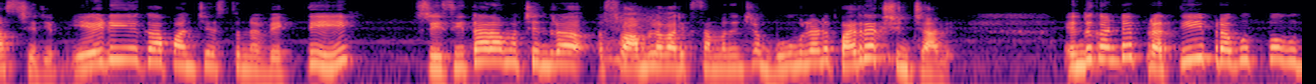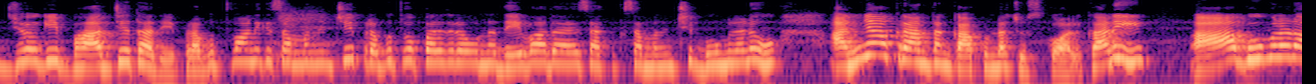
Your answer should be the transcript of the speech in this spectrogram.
ఆశ్చర్యం. ఏడీఏగా పనిచేస్తున్న వ్యక్తి శ్రీ సీతారామచంద్ర స్వాముల వారికి సంబంధించిన భూములను పరిరక్షించాలి. ఎందుకంటే ప్రతి ప్రభుత్వ ఉద్యోగి బాధ్యత అదే. ప్రభుత్వానికి సంబంధించి ప్రభుత్వ పరిధిలో ఉన్న దేవాదాయ శాఖకు సంబంధించి భూములను అన్యాక్రాంతం కాకుండా చూసుకోవాలి. కానీ ఆ భూములను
